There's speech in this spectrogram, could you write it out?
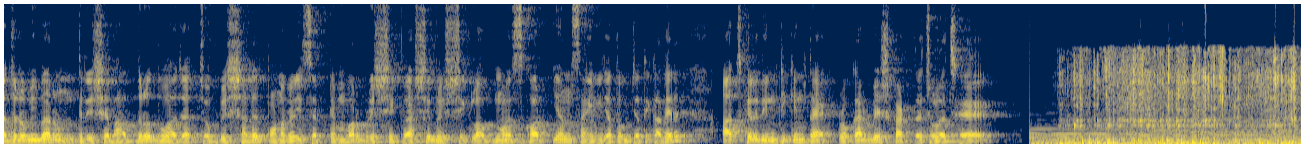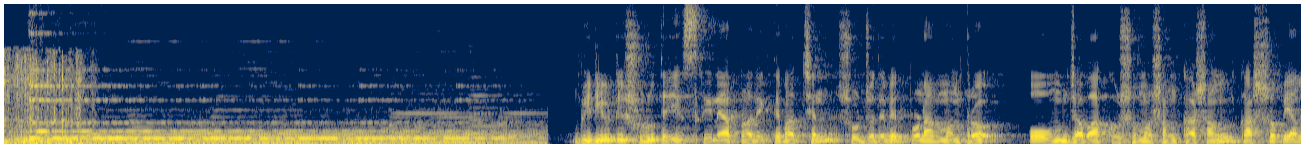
আজ রবিবার উনত্রিশে ভাদ্র দু হাজার চব্বিশ সালের পনেরোই সেপ্টেম্বর বৃশ্চিক রাশি, বৃশ্চিক লগ্ন, স্করপিয়ান, সাইন জাতক জাতিকাদের আজকের দিনটি কিন্তু এক প্রকার বেশ কাটতে চলেছে। ভিডিওটির শুরুতেই স্ক্রিনে আপনারা দেখতে পাচ্ছেন সূর্যদেবের প্রণাম মন্ত্র। ওম জবা কুসুম শঙ্কাশং কাশ্যপিয়ং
